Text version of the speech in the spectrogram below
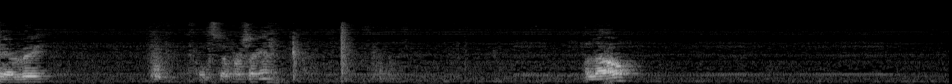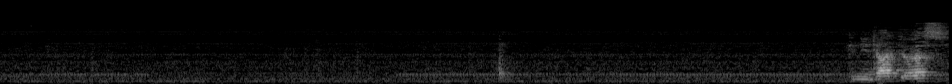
Okay, everybody? Hold still for a second. Hello? Can you talk to us?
